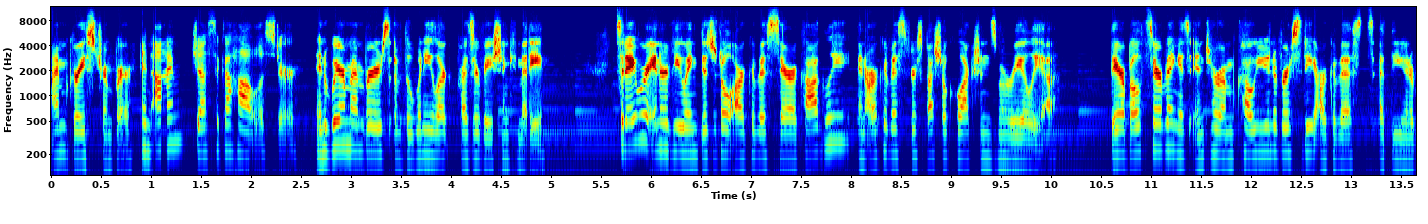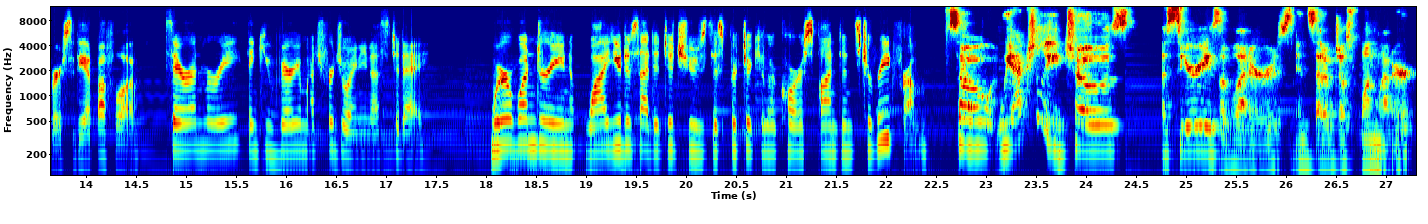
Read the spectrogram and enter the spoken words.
I'm Grace Trimper. And I'm Jessica Hollister. And we're members of the Winnie Lark Preservation Committee. Today we're interviewing digital archivist Sarah Cogley and archivist for Special Collections Maria Leah. They are both serving as interim co-university archivists at the University at Buffalo. Sarah and Marie, thank you very much for joining us today. We're wondering why you decided to choose this particular correspondence to read from. So we actually chose a series of letters instead of just one letter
